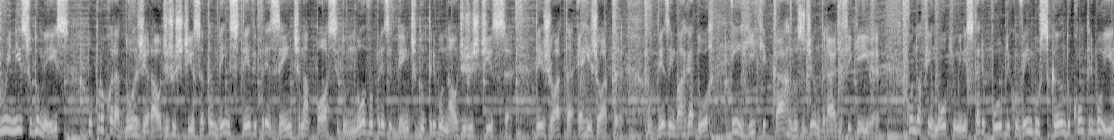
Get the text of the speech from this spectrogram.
No início do mês, o Procurador-Geral de Justiça também esteve presente na posse do novo presidente do Tribunal de Justiça, TJRJ, o desembargador Henrique Carlos de Andrade Figueira, quando afirmou que o Ministério Público vem buscando contribuir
